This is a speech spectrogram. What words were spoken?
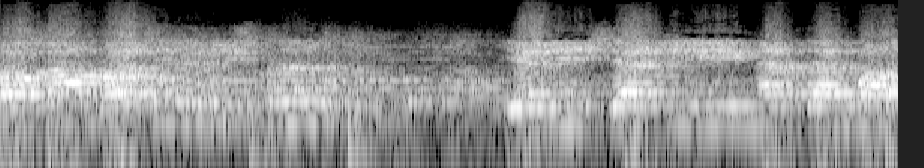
Sevdadan kaçırmıştır Yeni şerri nemden bağlı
